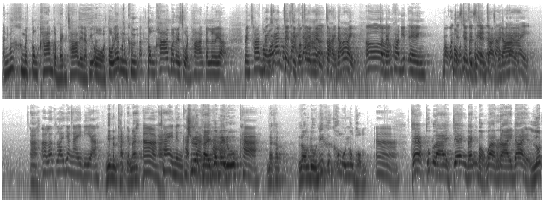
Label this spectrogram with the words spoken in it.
อันนี้มันคือมันตรงข้ามกับแบงก์ชาติเลยนะพี่โอ ตัวเลขมันคือตรงข้ามกันเลยสวนทางกันเลยอะแบงก์ชาติบอกว่า แบงก์ชาติบอกจ่ายได้70%เนี่ยจ่ายได้ เออ แต่แบงก์พาณิชย์เองบอกว่าบอกว่า70% 70%จ่ายไม่ได้ อะอะแล้วแล้วยังไงดีอะนี่มันขัดกันไหมอ่าอะใช่หนึ่งขัดเชื่อกันใครก็ะไม่รู้ค่ะนะครับ ลองดูนี่คือข้อมูลของผม อ่า แทบทุกรายแจ้งแบงก์บอกว่ารายได้ลด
